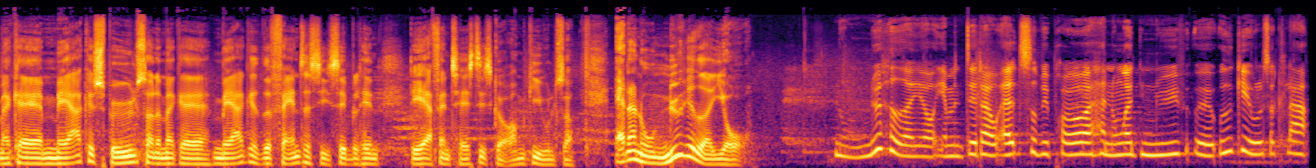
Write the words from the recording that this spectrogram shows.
Man kan mærke spøgelserne, man kan mærke the fantasy simpelthen. Det er fantastiske omgivelser. Er der nogle nyheder i år? Nogle nyheder i år? Jamen det er der jo altid. Vi prøver at have nogle af de nye øh, udgivelser klar.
